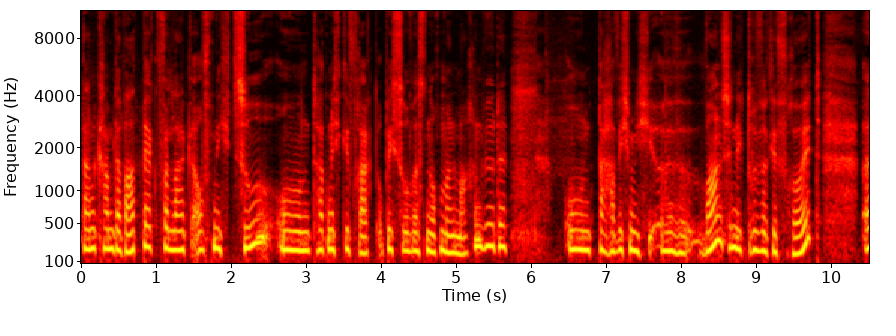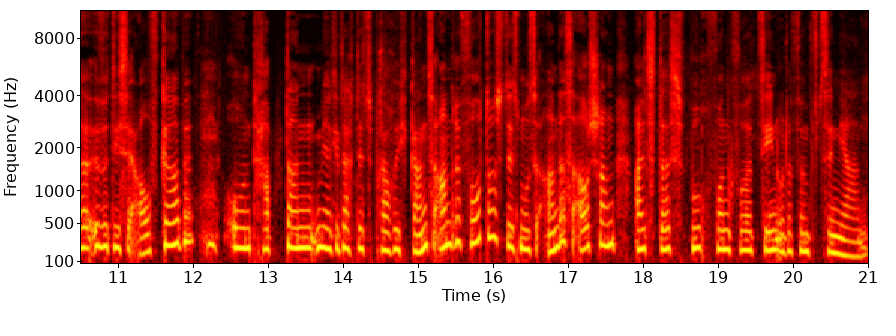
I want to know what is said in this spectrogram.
dann kam der Wartberg Verlag auf mich zu und hat mich gefragt, ob ich sowas nochmal machen würde. Und da habe ich mich äh, wahnsinnig drüber gefreut äh, über diese Aufgabe und habe dann mir gedacht, jetzt brauche ich ganz andere Fotos. Das muss anders ausschauen als das Buch von vor 10 oder 15 Jahren.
